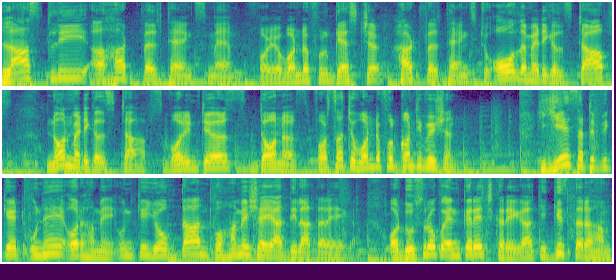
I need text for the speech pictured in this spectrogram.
Lastly, a heartfelt thanks, ma'am, for your wonderful gesture. Heartfelt thanks to all the medical staffs, non medical staffs, volunteers, donors for such a wonderful contribution. ये सर्टिफिकेट उन्हें और हमें उनके योगदान को हमेशा याद दिलाता रहेगा और दूसरों को एनकरेज करेगा कि किस तरह हम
